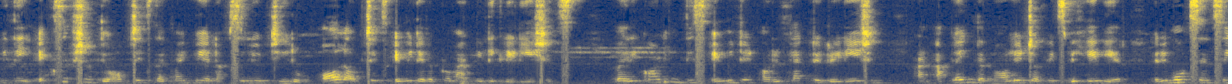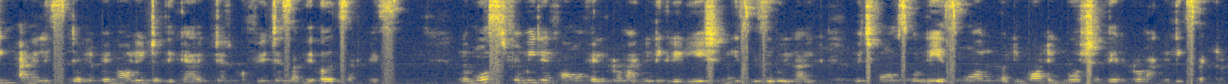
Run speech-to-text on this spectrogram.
With the exception of the objects that might be at absolute zero, all objects emit electromagnetic radiations. By recording this emitted or reflected radiation and applying the knowledge of its behavior, remote sensing analysts develop a knowledge of the character of features on the Earth's surface. The most familiar form of electromagnetic radiation is visible light, which forms only a small but important portion of the electromagnetic spectrum.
